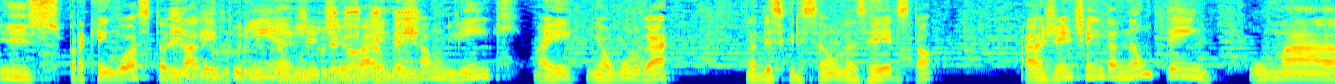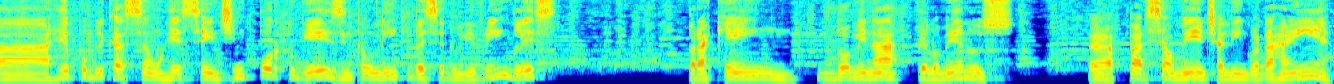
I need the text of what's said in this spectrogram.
Isso, para quem gosta leia da leiturinha, é a gente vai também. deixar um link aí em algum lugar na descrição, nas redes e tal. A gente ainda não tem uma republicação recente em português, então o link vai ser do livro em inglês. Para quem dominar pelo menos uh, parcialmente a língua da rainha,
